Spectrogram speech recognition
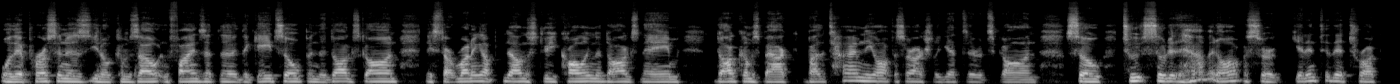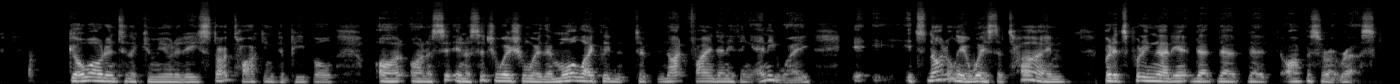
or their person is, you know, comes out and finds that the the gate's open, the dog's gone. They start running up and down the street, calling the dog's name. Dog comes back. By the time the officer actually gets there, it's gone. So to so to have an officer get into their truck, go out into the community, start talking to people on, on a, in a situation where they're more likely to not find anything anyway. It, it's not only a waste of time, but it's putting that in, that that that officer at risk.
